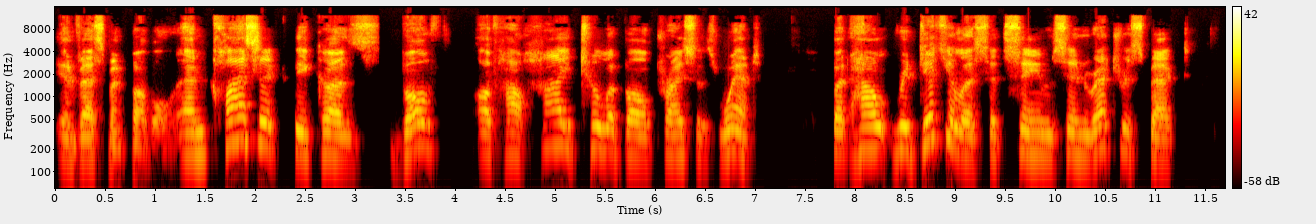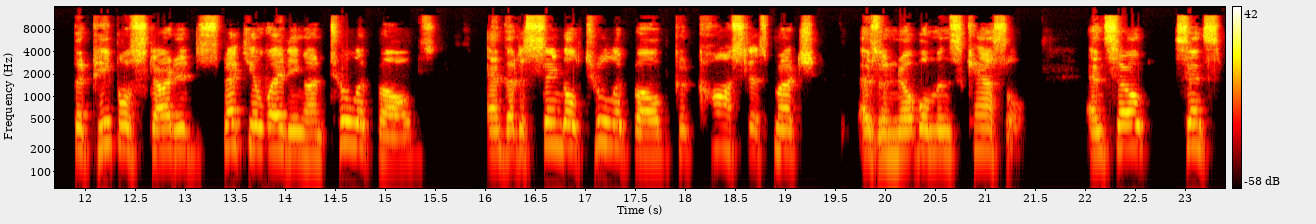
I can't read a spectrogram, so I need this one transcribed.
investment bubble. And classic because both of how high tulip bulb prices went, but how ridiculous it seems in retrospect that people started speculating on tulip bulbs and that a single tulip bulb could cost as much as a nobleman's castle. And so since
